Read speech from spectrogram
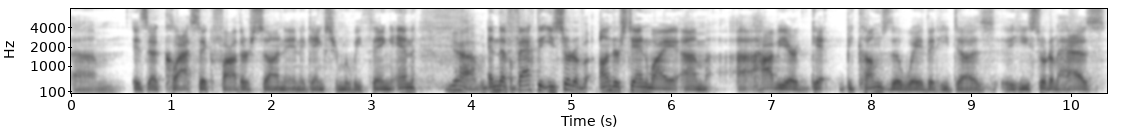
um, is a classic father son in a gangster movie thing, and Yeah. and the fact that you sort of understand why um, uh, Javier get becomes the way that he does. He sort of has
